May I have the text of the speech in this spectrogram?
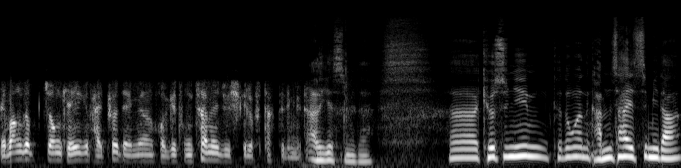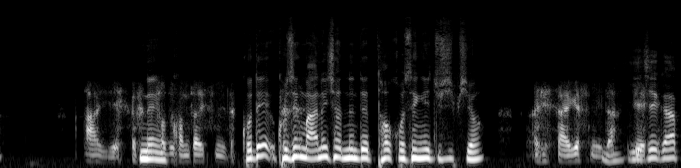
예방 접종 계획이 발표되면 거기에 동참해 주시기를 부탁 드립니다. 알겠습니다. 아, 교수님 그동안 감사했습니다. 아 예, 네. 저도 감사했습니다. 고대 고생 많으셨는데 더 고생해 주십시오. 아, 예, 알겠습니다. 예. 이재갑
